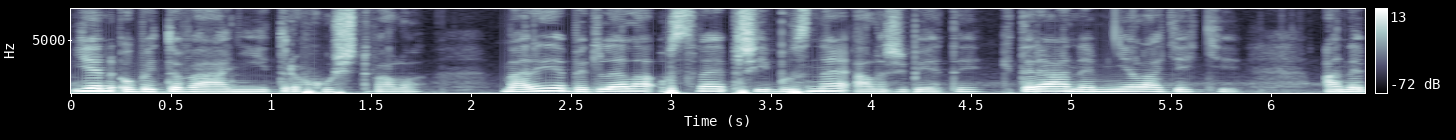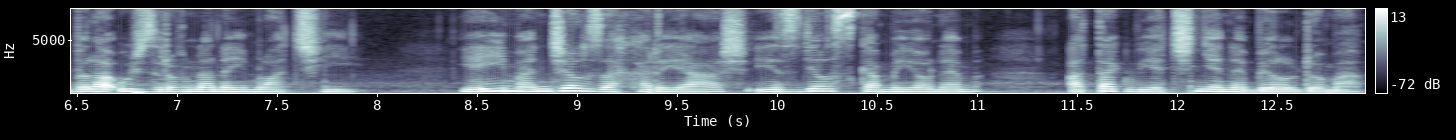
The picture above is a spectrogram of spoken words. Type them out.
Jen ubytování trochu štvalo. Marie bydlela u své příbuzné Alžběty, která neměla děti a nebyla už zrovna nejmladší. Její manžel Zachariáš jezdil s kamionem a tak věčně nebyl doma.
